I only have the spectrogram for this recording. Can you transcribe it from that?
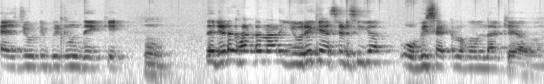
ਐਸਜੀਓਟੀਪੀਟੀ ਨੂੰ ਦੇਖ ਕੇ। ਤੇ ਜਿਹੜਾ ਸਾਡਾ ਨਾਲ ਯੂਰਿਕ ਐਸਿਡ ਸੀਗਾ ਉਹ ਵੀ ਸੈਟਲ ਹੋਣ ਲੱਗ ਗਿਆ। ਬਾਤ।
